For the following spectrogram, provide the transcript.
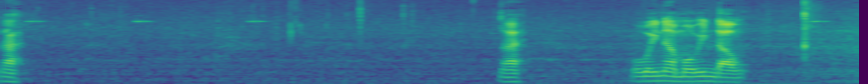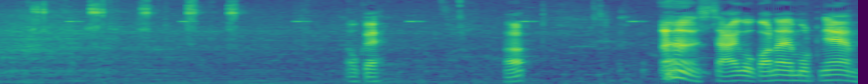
Đây. Đây. Mô pin là mô pin đồng. Ok. Đó. Size của con này một ngàn.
